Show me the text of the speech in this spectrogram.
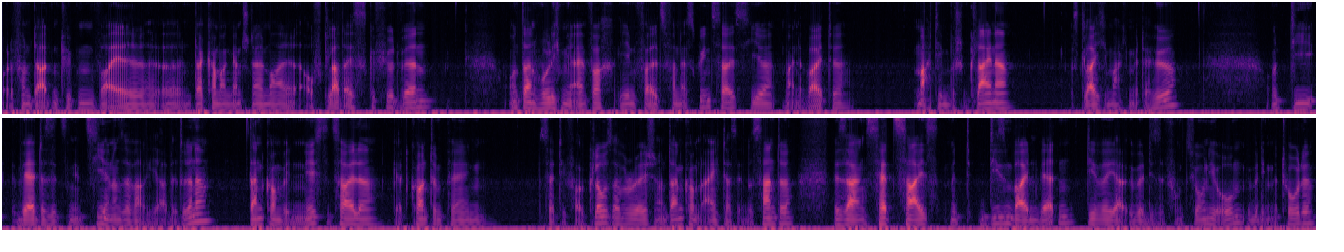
oder von Datentypen, weil äh, da kann man ganz schnell mal auf Glatteis geführt werden. Und dann hole ich mir einfach jedenfalls von der Screen Size hier meine Weite, mache die ein bisschen kleiner. Das gleiche mache ich mit der Höhe. Und die Werte sitzen jetzt hier in unserer Variable drin. Dann kommen wir in die nächste Zeile, get content pane, set default close operation und dann kommt eigentlich das Interessante. Wir sagen set size mit diesen beiden Werten, die wir ja über diese Funktion hier oben, über die Methode,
